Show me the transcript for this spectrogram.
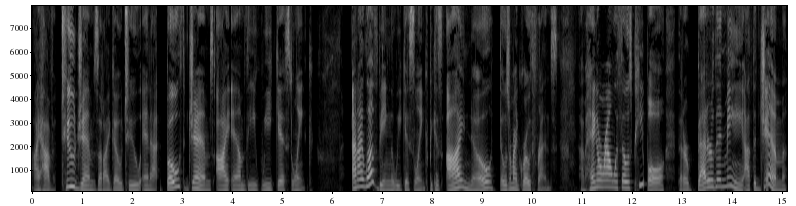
I have two gyms that I go to, and at both gyms, I am the weakest link. And I love being the weakest link because I know those are my growth friends. I'm hanging around with those people that are better than me at the gym.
